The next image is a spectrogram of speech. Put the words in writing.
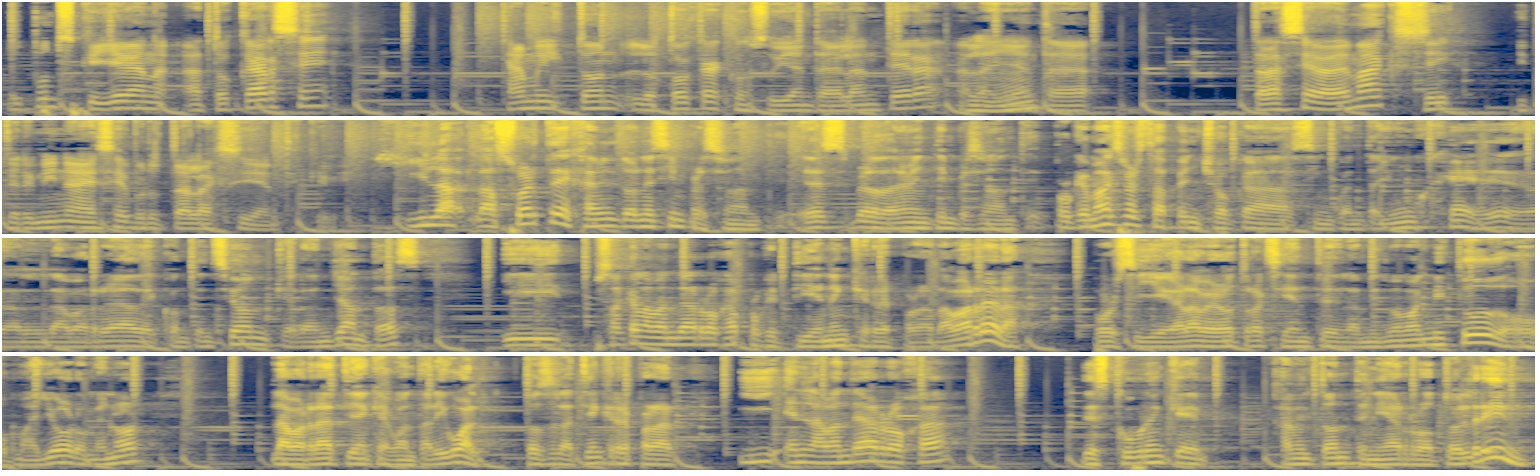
El punto es que llegan a, tocarse. Hamilton lo toca con su llanta delantera a la llanta trasera de Max Sí. Y termina ese brutal accidente que vimos. Y la, suerte de Hamilton es impresionante. Es verdaderamente impresionante. Porque Max Verstappen choca 51G a la barrera de contención, que eran llantas, y sacan la bandera roja porque tienen que reparar la barrera. Por si llegara a haber otro accidente de la misma magnitud, o mayor o menor, la barrera tiene que aguantar igual. Entonces la tienen que reparar. Y en la bandera roja descubren que Hamilton tenía roto el ring.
